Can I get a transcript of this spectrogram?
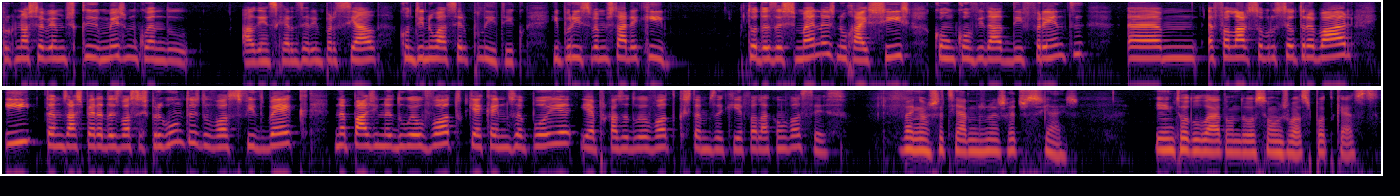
Porque nós sabemos que mesmo quando alguém se quer dizer imparcial, continua a ser político. E por isso vamos estar aqui todas as semanas no Raio X com um convidado diferente um, a falar sobre o seu trabalho e estamos à espera das vossas perguntas, do vosso feedback na página do Eu Voto, que é quem nos apoia e é por causa do Eu Voto que estamos aqui a falar com vocês. Venham chatear-nos nas redes sociais e em todo o lado onde ouçam os vossos podcasts.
